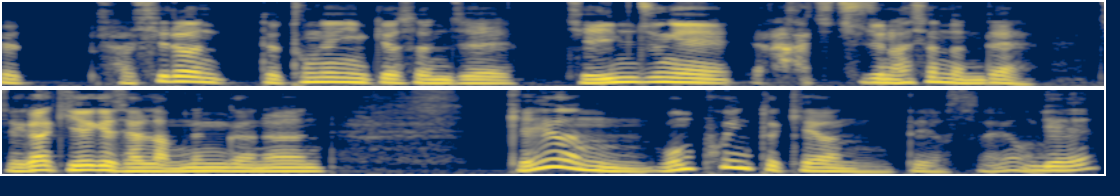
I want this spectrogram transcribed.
그 사실은 대통령님께서 이제 재임 중에 여러 가지 추진하셨는데 제가 기억에 잘 남는 거는 개헌 원포인트 개헌 때였어요. 예.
